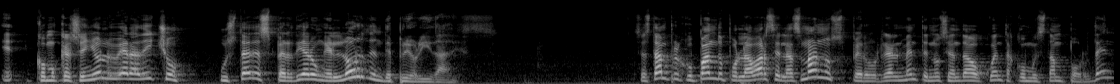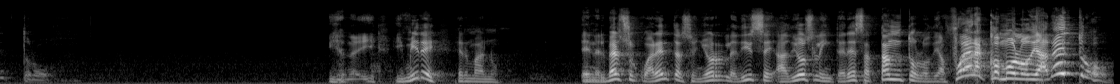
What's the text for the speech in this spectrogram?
eh, como que el Señor le hubiera dicho, ustedes perdieron el orden de prioridades. Se están preocupando por lavarse las manos, pero realmente no se han dado cuenta cómo están por dentro. Y, mire, hermano, en el verso 40 el Señor le dice, a Dios le interesa tanto lo de afuera como lo de adentro.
